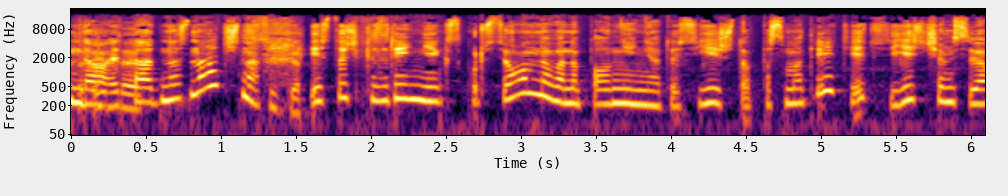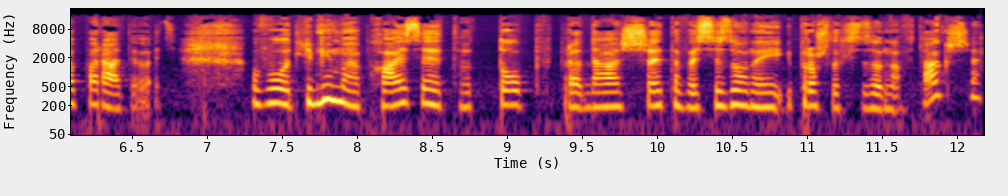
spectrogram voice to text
Да, это, однозначно. супер. И с точки зрения экскурсионного наполнения, то есть есть что посмотреть, есть, есть чем себя порадовать. Вот, любимая Абхазия – это топ продаж этого сезона и прошлых сезонов также.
